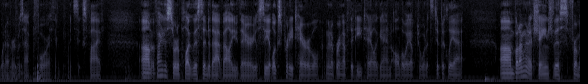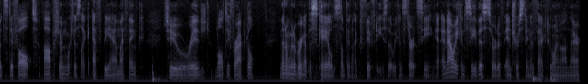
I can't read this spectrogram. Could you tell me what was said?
whatever it was at before, I think 0.65. Um, if I just sort of plug this into that value there, you'll see it looks pretty terrible. I'm going to bring up the detail again all the way up to what it's typically at. Um, but I'm going to change this from its default option, which is like FBM, I think, to ridged multifractal. And then I'm going to bring up the scale to something like 50 so that we can start seeing it. And now we can see this sort of interesting effect going on there.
